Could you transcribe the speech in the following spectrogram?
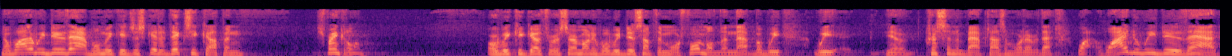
Now, why do we do that when we could just get a Dixie cup and sprinkle them? Or we could go through a ceremony where we do something more formal than that, but we, we you know, christen and baptize them, whatever that. Why, why do we do that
